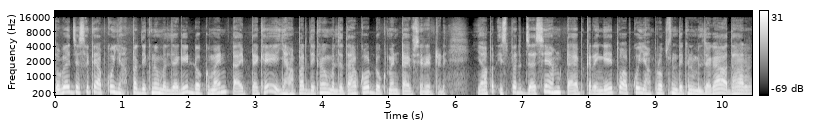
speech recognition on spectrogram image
तो गए जैसे कि आपको यहाँ पर देखने को मिल जाएगी डॉक्यूमेंट टाइप टैग है। यहाँ पर देखने को मिल जाता है आपको डॉक्यूमेंट टाइप से रिलेटेड यहाँ पर इस पर जैसे हम टाइप करेंगे तो आपको यहाँ पर ऑप्शन देखने को मिल जाएगा, आधार,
